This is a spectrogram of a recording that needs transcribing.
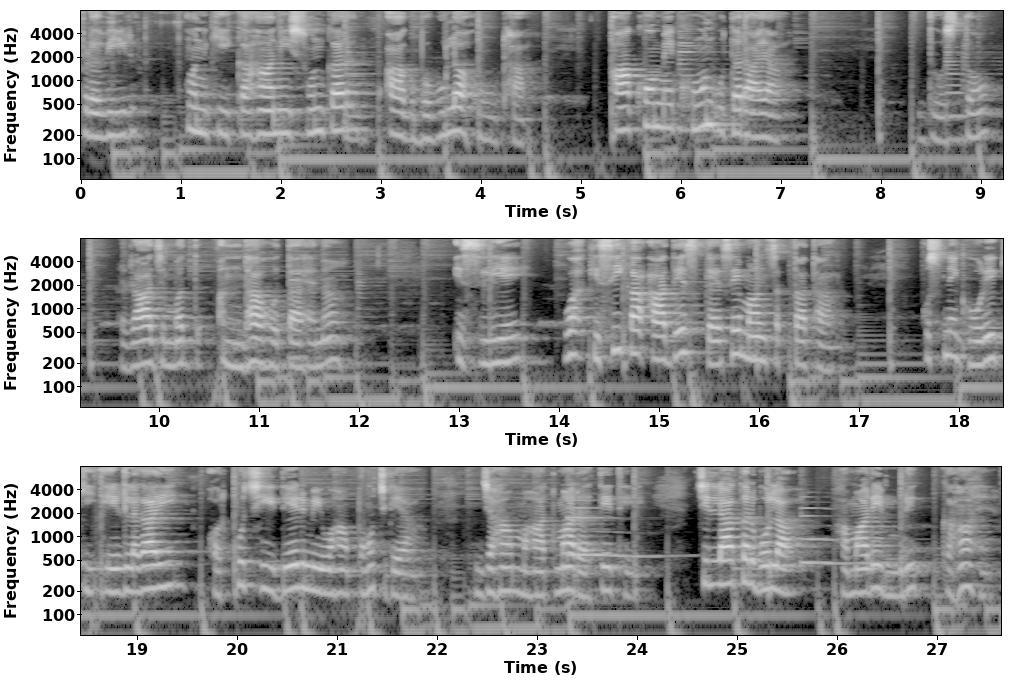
प्रवीर उनकी कहानी सुनकर आग बबूला हो उठा। आँखों में खून उतर आया। दोस्तों राजमद अंधा होता है ना? इसलिए वह किसी का आदेश कैसे मान सकता था? उसने घोड़े की एड़ लगाई और कुछ ही देर में वहाँ पहुँच गया, जहाँ महात्मा रहते थे। चिल्लाकर बोला हमारे मृग कहाँ हैं?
